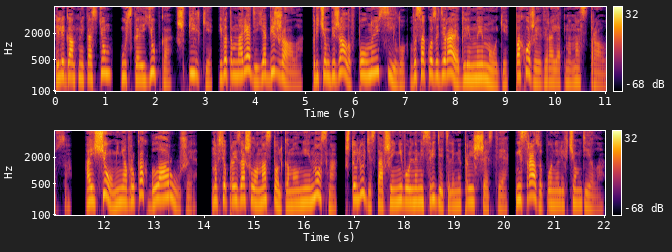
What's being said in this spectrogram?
Элегантный костюм, узкая юбка, шпильки, и в этом наряде я бежала. Причем бежала в полную силу, высоко задирая длинные ноги, похожие, вероятно, на страуса. А еще у меня в руках было оружие. Но все произошло настолько молниеносно, что люди, ставшие невольными свидетелями происшествия, не сразу поняли, в чем дело.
